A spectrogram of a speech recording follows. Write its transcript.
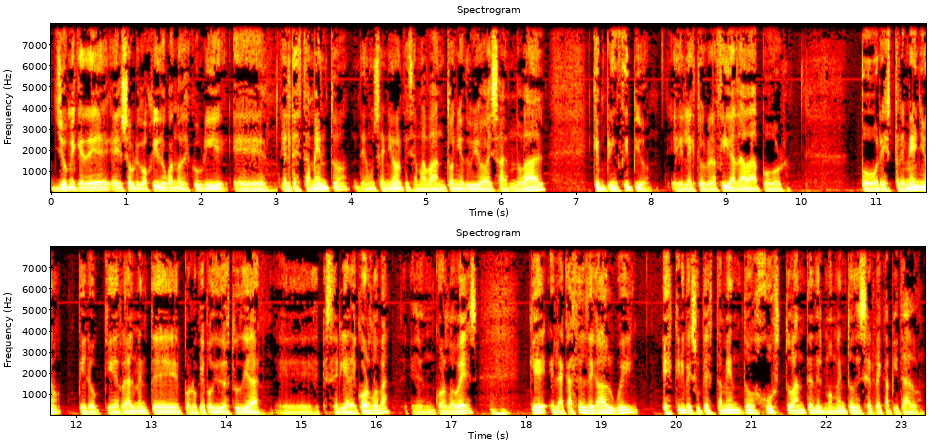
yo me quedé sobrecogido cuando descubrí el testamento de un señor que se llamaba Antonio Ulloa Sandoval, que en principio la historiografía daba por, por extremeño, pero que realmente, por lo que he podido estudiar, eh, sería de Córdoba, un cordobés, que en la cárcel de Galway escribe su testamento justo antes del momento de ser decapitado.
